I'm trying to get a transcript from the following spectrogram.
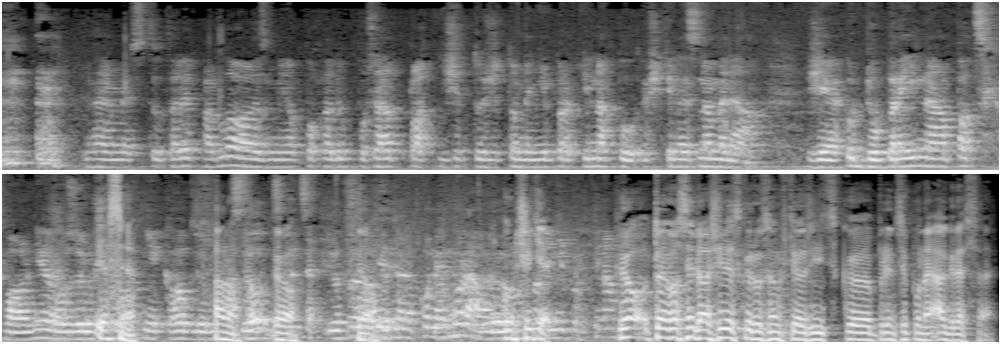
nevím, jestli to tady padlo, ale z mého pohledu pořád platí, že to, že to není proti napu, ještě neznamená, že jako dobrý nápad schválně rozrušit Jasně. někoho, kdo má jo, jo, jo. jo. Je to jako nemorální. Určitě. To není proti napu. Jo, to je vlastně další věc, kterou jsem chtěl říct k principu neagrese.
